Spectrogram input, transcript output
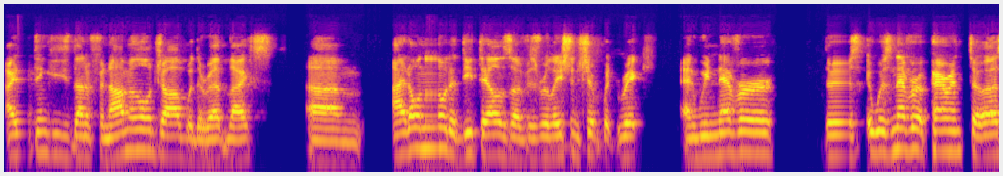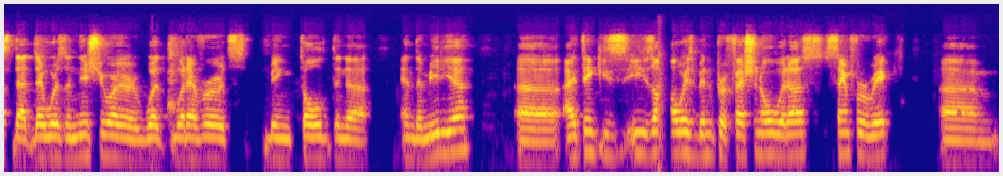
I think he's done a phenomenal job with the Redblacks. Um, I don't know the details of his relationship with Rick, and we never there's it was never apparent to us that there was an issue or what whatever it's being told in the in the media. Uh, I think he's he's always been professional with us. Same for Rick. Um,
